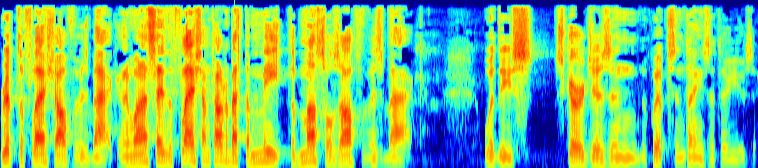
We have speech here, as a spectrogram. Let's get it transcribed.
Rip the flesh off of his back. And when I say the flesh, I'm talking about the meat, the muscles off of his back with these scourges and whips and things that they're using.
